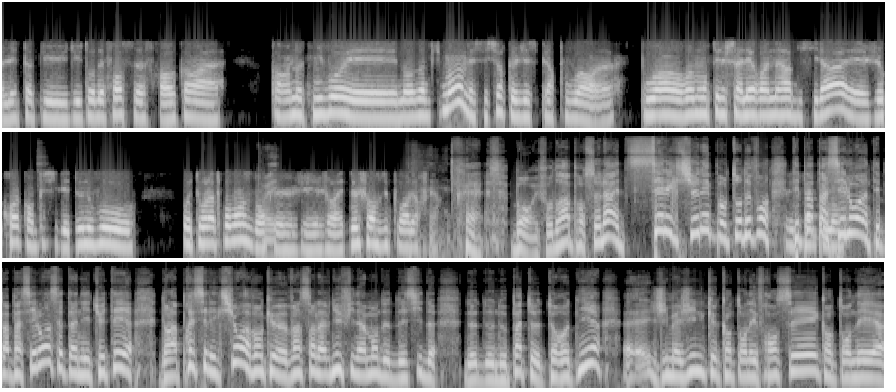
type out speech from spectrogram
l'étape du, du Tour de France, ça sera encore à, un autre niveau et dans un petit moment, mais c'est sûr que j'espère pouvoir, pouvoir remonter le chalet Renard d'ici là. Et je crois qu'en plus il est de nouveau au Tour de la Provence, donc Oui. euh, j'aurai deux chances de pouvoir le refaire. Bon, il faudra pour cela être sélectionné pour le Tour de France. T'es pas passé loin, t'es pas passé loin cette année. Tu étais dans la présélection avant que Vincent Lavenu finalement de- décide de, de ne pas te, te retenir. Euh, J'imagine que quand on est français, quand on est euh,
